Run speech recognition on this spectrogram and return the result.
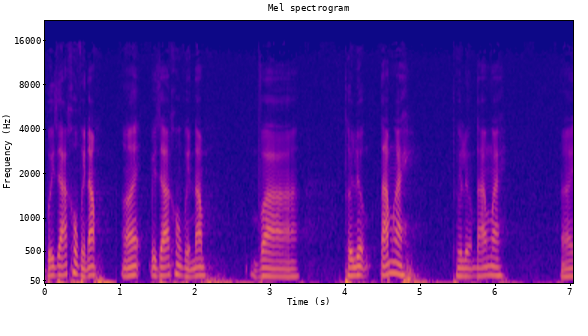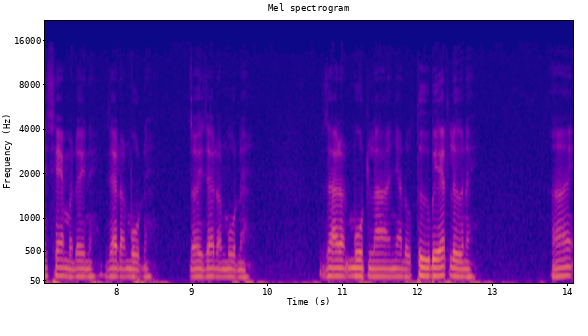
với giá 0,5 đấy với giá 0,5 và thời lượng 8 ngày. Thời lượng 8 ngày. Đấy, xem ở đây này giai đoạn 1 này. Đây giai đoạn 1 này. Giai đoạn 1 là nhà đầu tư BSL này. Đấy,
